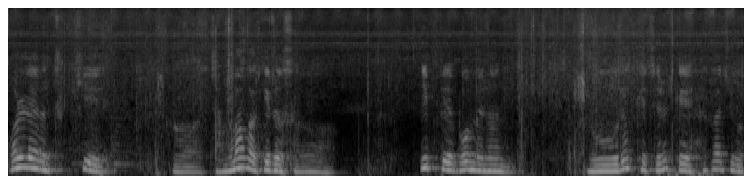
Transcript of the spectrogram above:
원래는 특히 어, 장마가 길어서 잎에 보면은 이렇게 저렇게 해가지고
